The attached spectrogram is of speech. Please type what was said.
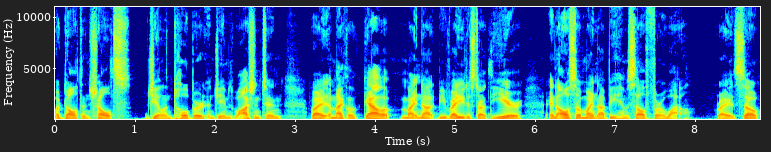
are Dalton Schultz, Jalen Tolbert, and James Washington, right? And Michael Gallup might not be ready to start the year and also might not be himself for a while, right? So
